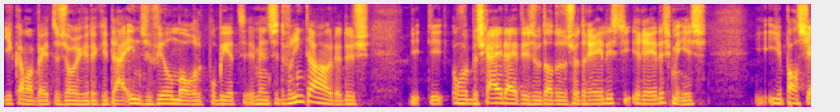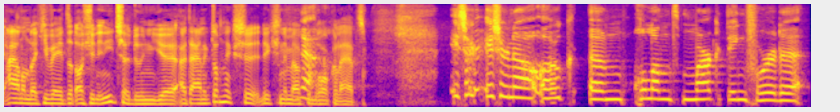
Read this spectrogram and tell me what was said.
Je kan maar beter zorgen dat je daarin zoveel mogelijk probeert mensen te vriend te houden. Dus die, die, of het bescheidenheid is of dat het een soort realisme is. Je past je aan omdat je weet dat als je het niet zou doen, je uiteindelijk toch niks, niks in de melk te brokkelen hebt. Is er, is er nou ook um, Holland marketing voor de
